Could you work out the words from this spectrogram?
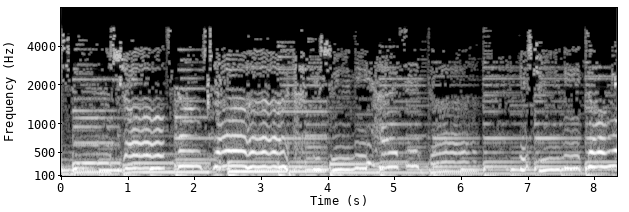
心收藏着。也许你还记得，也许你都忘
